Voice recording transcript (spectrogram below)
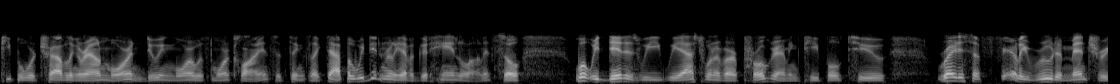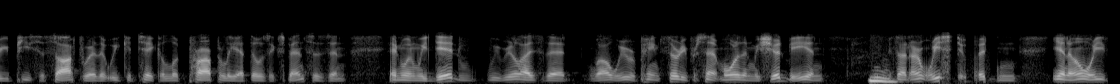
people were traveling around more and doing more with more clients and things like that. But we didn't really have a good handle on it. So what we did is we we asked one of our programming people to write us a fairly rudimentary piece of software that we could take a look properly at those expenses and and when we did we realized that well we were paying 30% more than we should be and mm. we thought aren't we stupid and you know we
